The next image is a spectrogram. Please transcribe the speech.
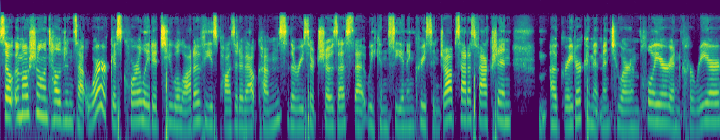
So emotional intelligence at work is correlated to a lot of these positive outcomes. The research shows us that we can see an increase in job satisfaction, a greater commitment to our employer and career,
